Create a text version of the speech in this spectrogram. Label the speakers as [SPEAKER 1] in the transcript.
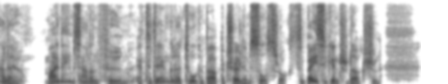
[SPEAKER 1] Hello, my name's Alan Foum, and today I'm going to talk about petroleum source rocks. It's a basic introduction,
